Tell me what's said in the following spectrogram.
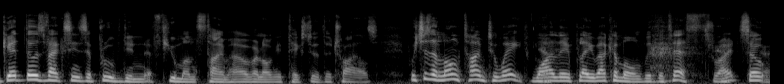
Get those vaccines approved in a few months' time, however long it takes to do the trials, which is a long time to wait while yeah. they play whack a mole with the tests, right? So yeah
